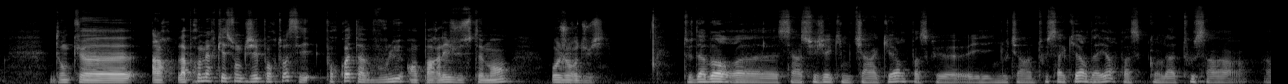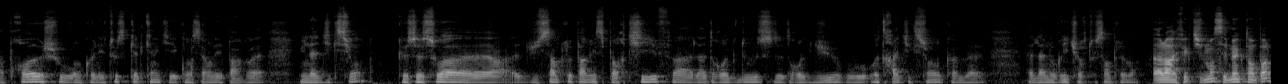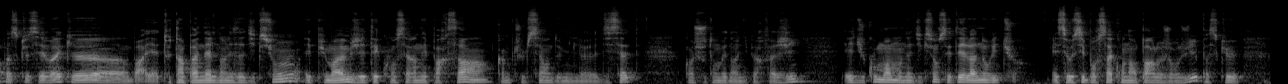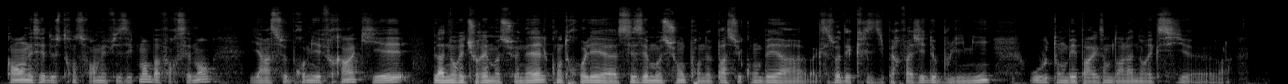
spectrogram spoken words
Donc, alors, la première question que j'ai pour toi, c'est pourquoi tu as voulu en parler justement aujourd'hui? Tout d'abord c'est un sujet qui me tient à cœur parce que il nous tient tous à cœur d'ailleurs parce qu'on a tous un, proche ou on connaît tous quelqu'un qui est concerné par une addiction. Que ce soit euh, du simple pari sportif à la drogue douce, de drogue dure ou autre addiction comme euh, la nourriture tout simplement. Alors effectivement, c'est bien que tu en parles parce que c'est vrai que euh, bah, y a tout un panel dans les addictions et puis moi-même j'ai été concerné par ça, hein, comme tu le sais en 2017 quand je suis tombé dans l'hyperphagie et du coup moi mon addiction c'était la nourriture. Et c'est aussi pour ça qu'on en parle aujourd'hui parce que quand on essaie de se transformer physiquement, bah forcément il y a ce premier frein qui est la nourriture émotionnelle, contrôler euh, ses émotions pour ne pas succomber à bah, que ce soit des crises d'hyperphagie, de boulimie ou tomber par exemple dans l'anorexie. euh.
